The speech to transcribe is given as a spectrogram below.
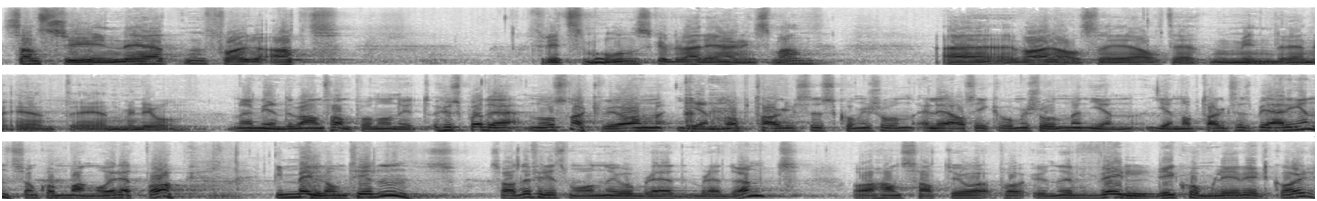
Sannsynligheten for at Fritz Moen skulle være gjerningsmann, eh, var altså i realiteten mindre enn 1 til 1 million. Med mindre man fant på noe nytt. Husk på det, Nå snakker vi om gjenopptakelseskommisjonen, eller altså ikke kommisjonen, men gjen, gjenopptakelsesbegjæringen, som kom mange år etterpå. I mellomtiden så hadde Fritz Moen jo ble, ble dømt, og han satt jo på under veldig kummerlige vilkår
